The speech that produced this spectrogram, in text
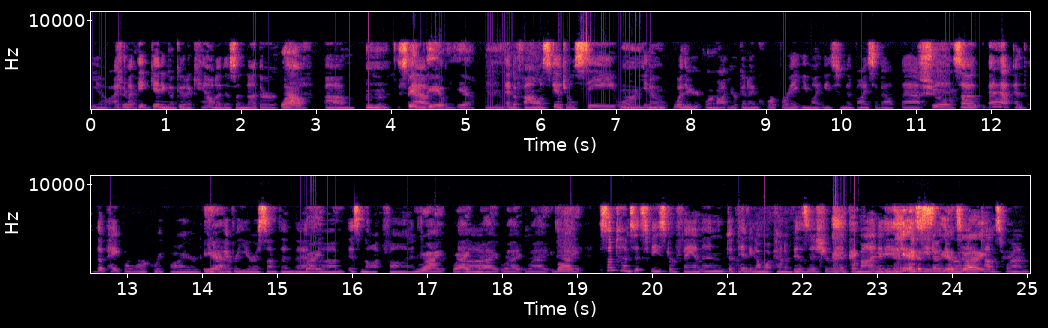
you know, I, Sure. I think getting a good accountant is another Wow. um, hmm Big step. deal. Yeah. Mhm. And to file a Schedule C, or you Mhm. know whether you're, or not you're going to incorporate, you might need some advice about that. Sure. So that and the paperwork required you know, Yeah. every year is something that Right. um, is not fun. Right. Right. Um, right. Right. Right. Right. Sometimes it's feast or famine, depending on what kind of business you're in. For mine, it is. Yes, you know, there are a lot right. of times where I'm,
